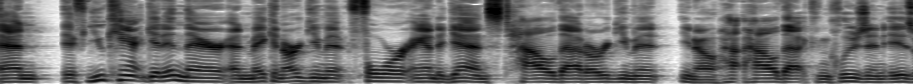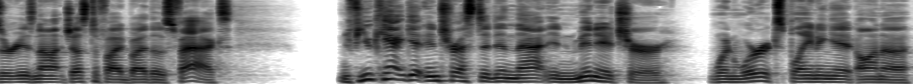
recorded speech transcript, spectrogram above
And if you can't get in there and make an argument for and against how that argument, you know, how, how that conclusion is or is not justified by those facts, if you can't get interested in that in miniature when we're explaining it on a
